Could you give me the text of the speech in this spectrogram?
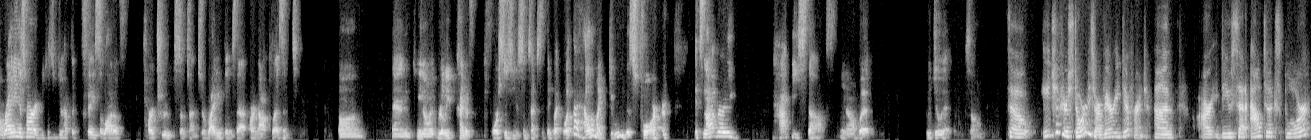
writing is hard because you do have to face a lot of hard truths sometimes. You're writing things that are not pleasant. Um, and you know it really kind of forces you sometimes to think like what the hell am i doing this for? It's not very happy stuff you know but we do it so. So each of your stories are very different. Um, are do you set out to explore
